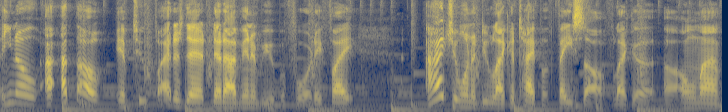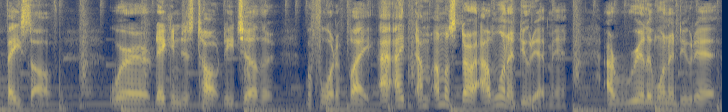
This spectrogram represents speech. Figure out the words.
you know, I, I, thought if two fighters that, that I've interviewed before, they fight, I actually want to do like a type of face off, like a, a online face off, where they can just talk to each other before the fight. I, I I'm, I'm gonna start. I want to do that, man. I really want to do that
